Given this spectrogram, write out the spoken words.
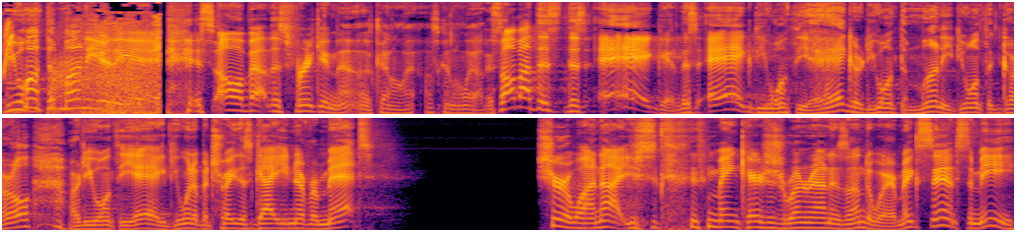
Do you want the money or the egg? It's all about this freaking. That was kind of. That was kind of loud. It's all about this. This egg. This egg. Do you want the egg or do you want the money? Do you want the girl or do you want the egg? Do you want to betray this guy you never met? Sure, why not? You just, main characters run around in his underwear. Makes sense to me.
